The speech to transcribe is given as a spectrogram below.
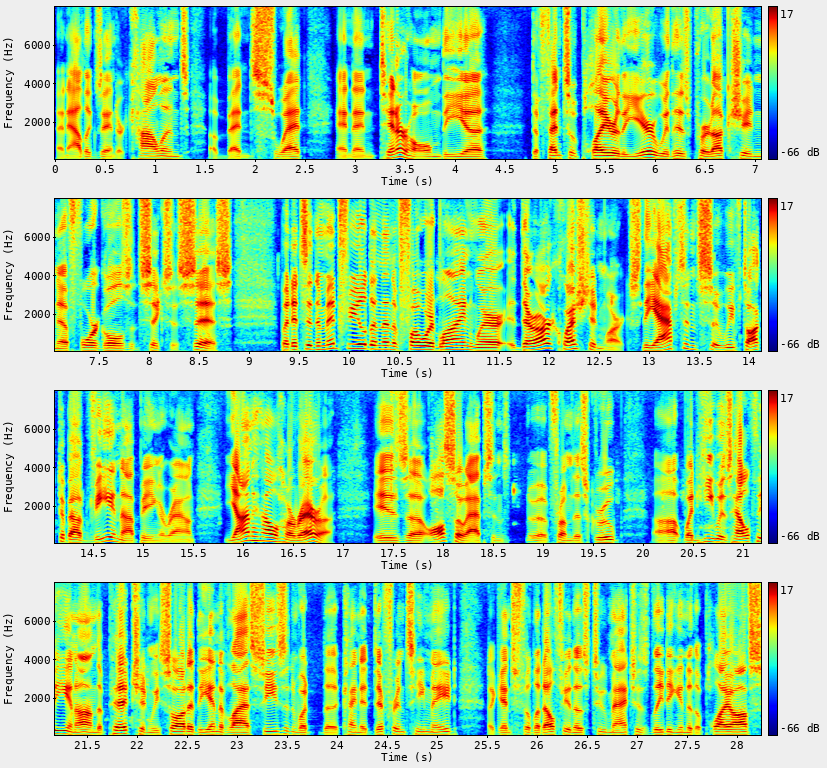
an Alexander Callens, a Ben Sweat, and then Tinnerholm, the uh, defensive player of the year with his production, four goals and six assists. But it's in the midfield and then the forward line where there are question marks. The absence, uh, we've talked about Villa not being around. Yangel Herrera is uh, also absent uh, from this group. Uh, when he was healthy and on the pitch, and we saw it at the end of last season, what the kind of difference he made against Philadelphia in those two matches leading into the playoffs.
